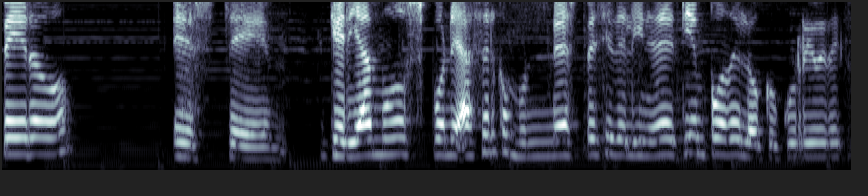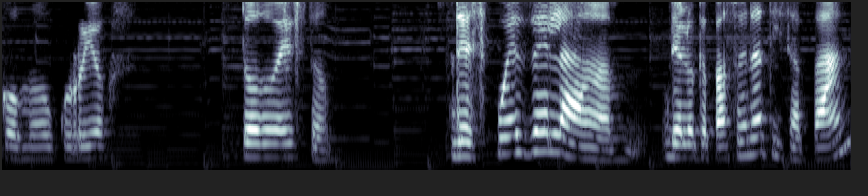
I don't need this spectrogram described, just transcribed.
pero este queríamos poner, hacer como una especie de línea de tiempo de lo que ocurrió y de cómo ocurrió todo esto después de, la, de lo que pasó en Atizapán,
